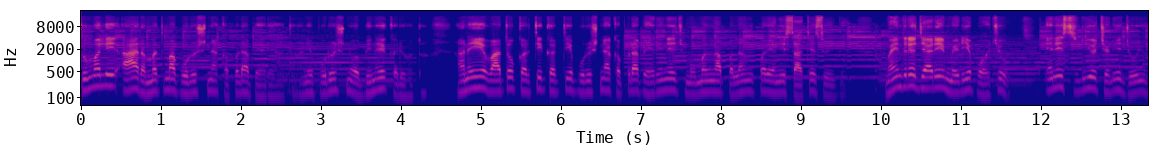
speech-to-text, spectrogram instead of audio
સુમલે આ રમતમાં પુરુષના કપડાં પહેર્યા હતા અને પુરુષનો અભિનય કર્યો હતો અને એ વાતો કરતી કરતી પુરુષના કપડાં પહેરીને જ મુમલના પલંગ પર એની સાથે સૂઈ ગઈ. મહેન્દ્ર જ્યારે મેળીએ પહોંચ્યો એને સીડીઓ ચડી જોયું,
